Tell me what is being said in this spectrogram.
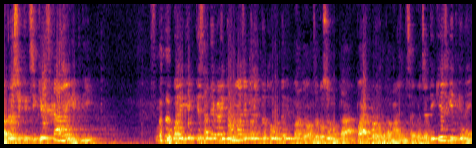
अट्रॉसिटीची केस का नाही घेतली? दुपारी एक ते संध्याकाळी दोन वाजेपर्यंत तो दलित बांधवांचा बसून होता पाया पडत होता महाजन साहेबाच्या. ती केस घेतली नाही.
